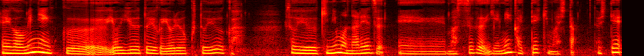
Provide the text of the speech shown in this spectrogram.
映画を見に行く余裕というか余力というかそういう気にもなれずま、えー、っすぐ家に帰ってきました。そして、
